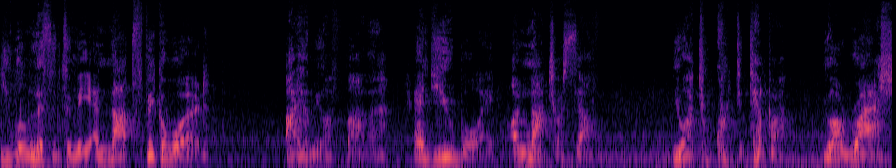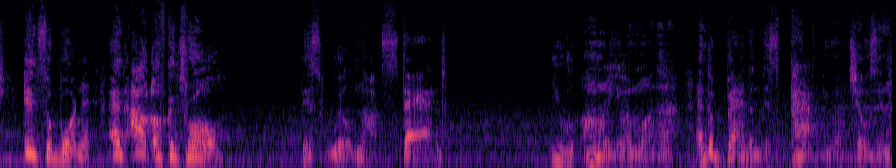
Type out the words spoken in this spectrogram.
You will listen to me and not speak a word. I am your father, and you, boy, are not yourself. You are too quick to temper. You are rash, insubordinate, and out of control. This will not stand. You will honor your mother and abandon this path you have chosen.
